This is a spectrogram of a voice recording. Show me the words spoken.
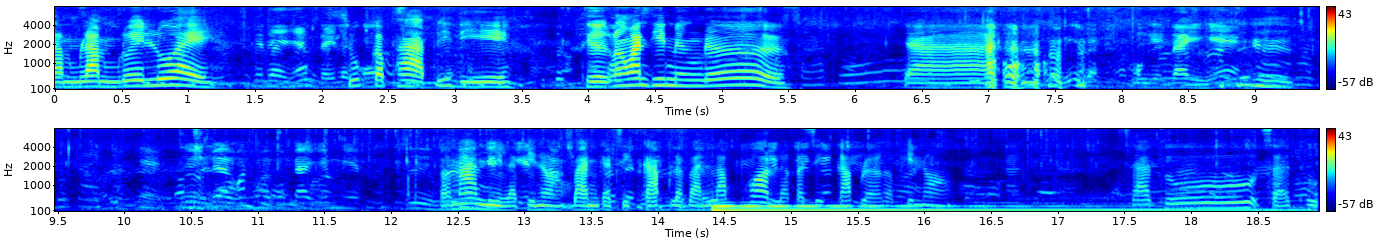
ลำลำรวยรวยสุขภาพดีดีถือรางวัลที่หนึ่งเด้อจ้าประมาณนี้แหละพี่น้องบานกสิกลับแล้วบานรับพรแล้วกสิกลับแล้วกับพี่น้อง สาธุ สาธุ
